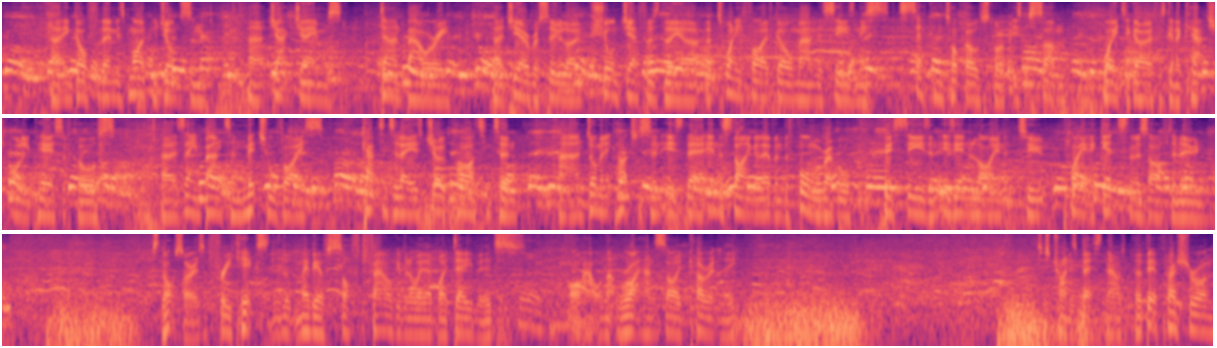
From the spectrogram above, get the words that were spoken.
Uh, in goal for them is Michael Johnson, uh, Jack James, Dan Bowery, uh, Gio Rasulo, Sean Jeffers, the, uh, the 25 goal man this season. He's second top goal scorer, but he's got some way to go if he's going to catch Ollie Pearce, of course. Uh, Zane Banton, Mitchell Weiss. Captain today is Joe Partington, and Dominic Hutchinson is there in the starting 11. The former Rebel this season is in line to play against them this afternoon. It's not, sorry, it's a free kick. Maybe a soft foul given away there by David. Or out on that right-hand side currently. Just trying his best now to put a bit of pressure on.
